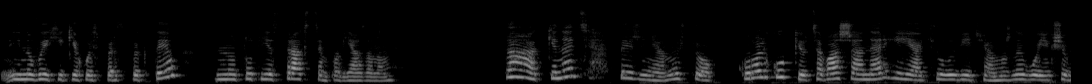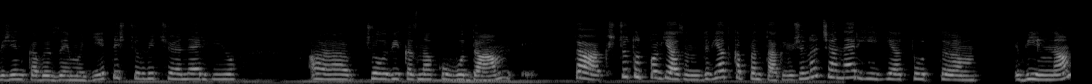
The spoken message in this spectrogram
і нових якихось перспектив, ну тут є страх з цим пов'язано. Так, кінець тижня. Ну що, король кубків це ваша енергія чоловіча. Можливо, якщо ви жінка, ви взаємодієте з чоловічою енергією чоловіка знаку вода. Так, що тут пов'язано? Дев'ятка пентаклів. Жіноча енергія тут ем, вільна,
